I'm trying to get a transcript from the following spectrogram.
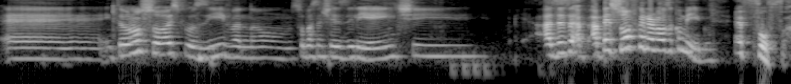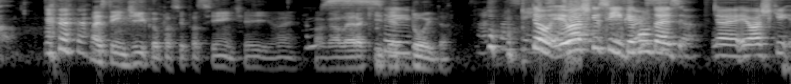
É, então eu não sou explosiva, não sou bastante resiliente. Às vezes a, pessoa fica nervosa comigo. É fofa. Mas tem dica pra ser paciente aí, vai? Pra galera que sei. é doida. Então, eu é acho que assim, o que acontece? É, eu acho que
